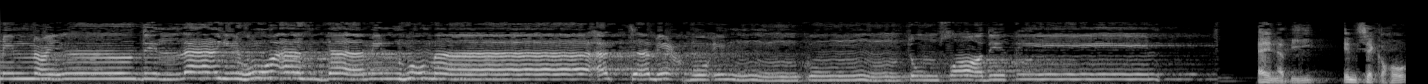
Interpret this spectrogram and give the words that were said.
من عند الله هو أهدى منهما أتبعه إن كنتم صادقين۔ اے نبی ان سے کہو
